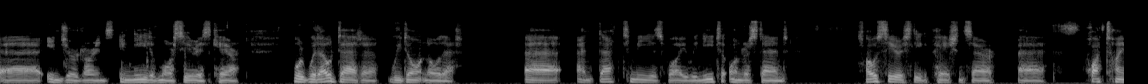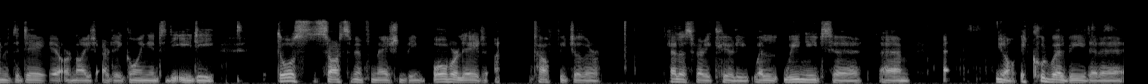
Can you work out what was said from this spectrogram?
uh, injured or in, in need of more serious care. But without data, we don't know that. Uh, and that to me is why we need to understand how seriously the patients are, uh, what time of the day or night are they going into the ED. Those sorts of information being overlaid on top of each other tell us very clearly, well, we need to, um, you know, it could well be that a,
